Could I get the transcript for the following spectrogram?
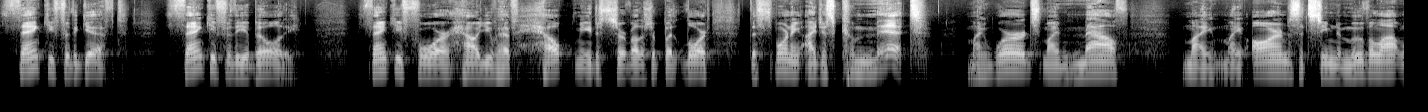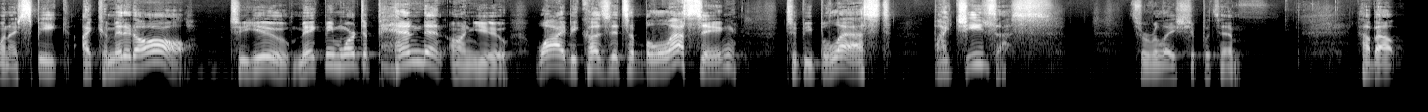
thank you for the gift. Thank you for the ability. Thank you for how you have helped me to serve others. But Lord, this morning I just commit my words, my mouth, my, my arms that seem to move a lot when I speak. I commit it all to you. Make me more dependent on you. Why? Because it's a blessing to be blessed by Jesus through a relationship with Him. How about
